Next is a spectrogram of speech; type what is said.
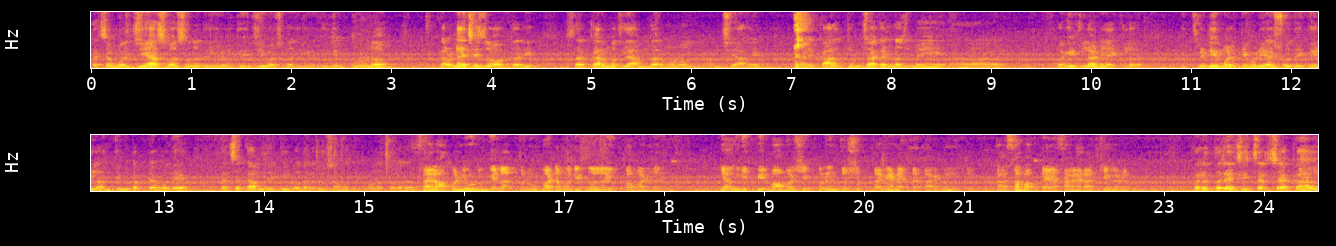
त्याच्यामुळे जी आश्वासनं दिली होती जी वचनं दिली होती ती पूर्ण करण्याची जबाबदारी सरकारमधले आमदार म्हणून आमची आहे. आणि काल तुमच्याकडनंच मी बघितलं आणि ऐकलं की थ्री डी मल्टीमीडिया शो देखील अंतिम टप्प्यामध्ये आहे. त्याचं काम देखील पंधरा दिवसामध्ये पूर्ण जातं. साहेब आपण निवडून गेलात पण उपाटामध्ये कल इतका वाढला की अगदी पीर बाबाशेखपर्यंत शपथा घेण्याचा कार्यक्रम होतो कसा बघता या सगळ्या राजकीय घडामोडी? खरं तर याची चर्चा काल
